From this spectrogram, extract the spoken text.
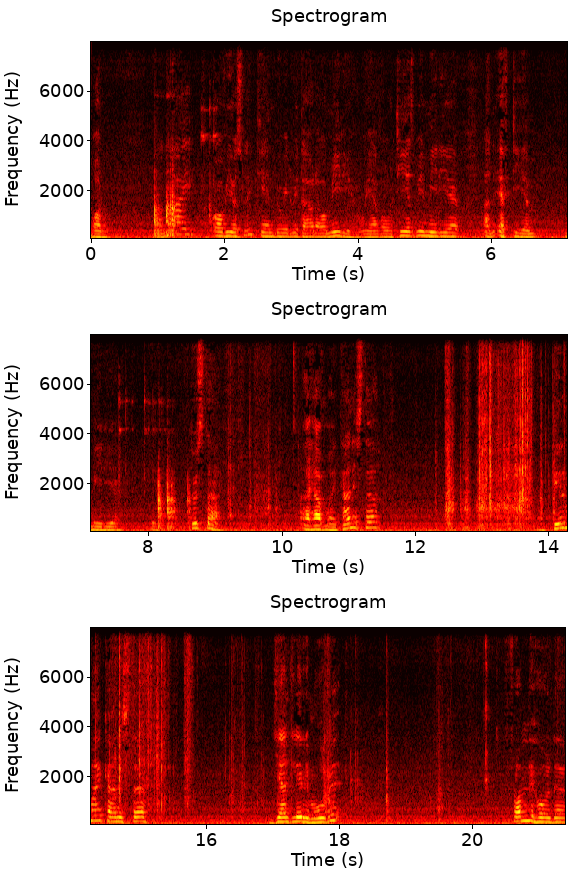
bottle. And I obviously can't do it without our media. We have our TSB media and FTM media to start. I have my canister, I peel my canister, gently remove it from the holder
